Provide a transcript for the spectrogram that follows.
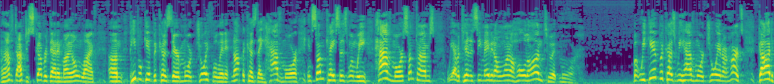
And I've, I've discovered that in my own life. Um, people give because they're more joyful in it, not because they have more. In some cases, when we have more, sometimes we have a tendency maybe to want to hold on to it more. But we give because we have more joy in our hearts. God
